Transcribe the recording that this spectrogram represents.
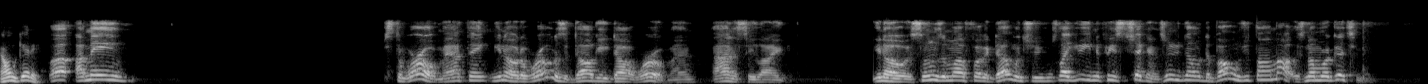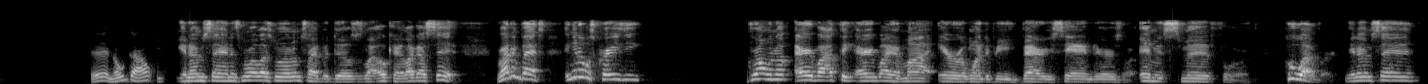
I don't get it. Well, I mean, it's the world, man. I think you know the world is a dog eat dog world, man. Honestly, like you know, as soon as a motherfucker done with you, it's like you eating a piece of chicken. As soon as you're done with the bones, you throw them out. It's no more good to me. Yeah, no doubt. You know what I'm saying? It's more or less one of them type of deals. It's like, okay, like I said, running backs, and you know what's crazy? Growing up, everybody, I think everybody in my era wanted to be Barry Sanders or Emmitt Smith or whoever. You know what I'm saying?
